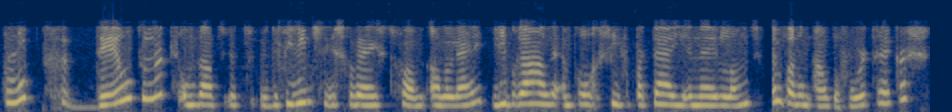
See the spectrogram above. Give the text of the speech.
klopt gedeeltelijk, omdat het de verdienste is geweest van allerlei liberale en progressieve partijen in Nederland en van een aantal voortrekkers.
